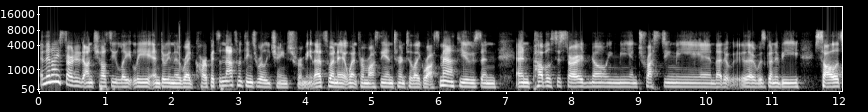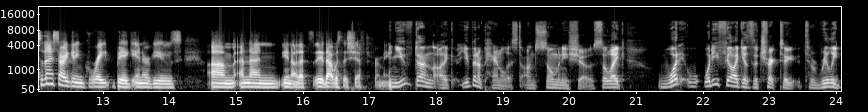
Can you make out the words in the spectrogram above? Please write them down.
And then I started on Chelsea lately and doing the red carpets. And that's when things really changed for me. That's when it went from Ross the intern to like Ross Mathews and and publicists started knowing me and trusting me and that it, that it was going to be solid. So then I started getting great big interviews. Um, and then, you know, that's that was the shift for me. and you've done like you've been a panelist on so many shows so like what what do you feel like is the trick to to really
